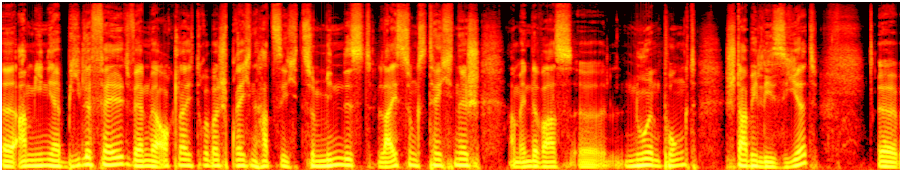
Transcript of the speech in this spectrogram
Äh, Arminia Bielefeld, werden wir auch gleich drüber sprechen, hat sich zumindest leistungstechnisch am Ende war es äh, nur ein Punkt, stabilisiert. Äh,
